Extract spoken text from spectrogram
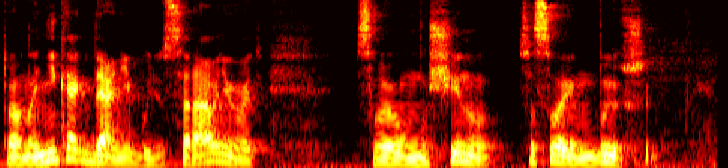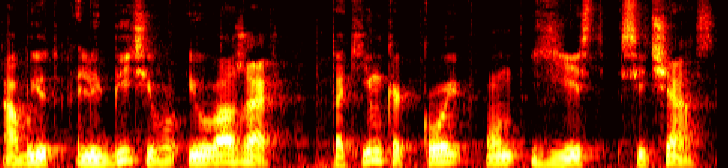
то она никогда не будет сравнивать своего мужчину со своим бывшим, а будет любить его и уважать таким, какой он есть сейчас.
